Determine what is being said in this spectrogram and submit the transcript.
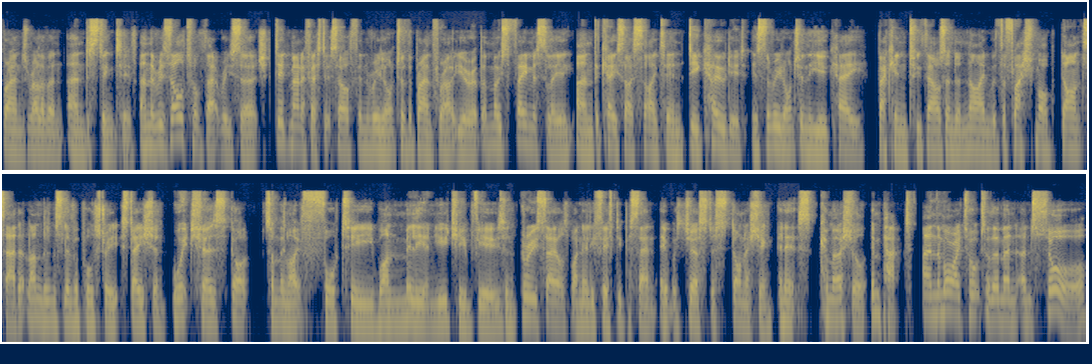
brands relevant and distinctive. And the result of that research did manifest itself in the relaunch of the brand throughout Europe. And most famously, and the case I cite in Decoded, is the relaunch in the UK back in 2009 with the flash mob dance ad at London's Liverpool Street station, which has got something like 41 million YouTube views and grew sales by nearly 50%. It was just astonishing in its commercial impact. And the more I talked to them and, and saw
